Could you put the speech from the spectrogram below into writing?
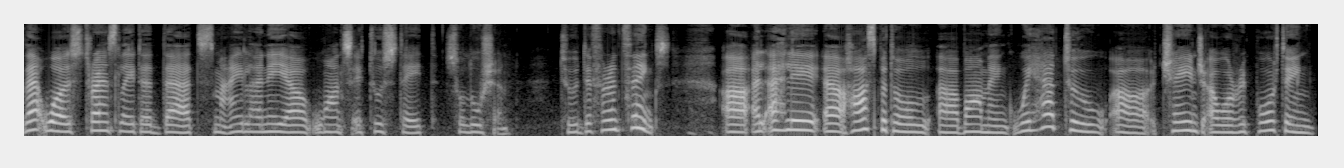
That was translated that Ismail Haniyeh wants a two-state solution, two different things. Uh, Al Ahli uh, hospital uh, bombing, we had to uh, change our reporting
